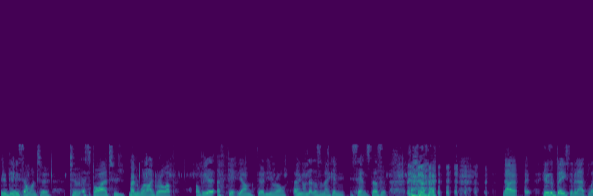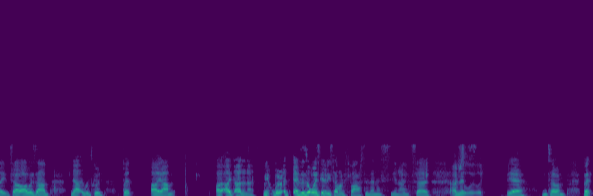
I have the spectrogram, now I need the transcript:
it'll give me someone to, to aspire to. Maybe when I grow up, I'll be a, a fit young 30 year old. Hang on, that doesn't make any sense, does it? no, he was a beast of an athlete. So I was, um, no, it was good. But I, um, I, I, I don't know. We, we're, there's always going to be someone faster than us, you know. So absolutely, yeah. And so, um, but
